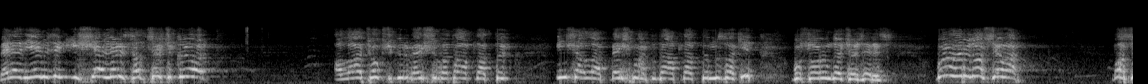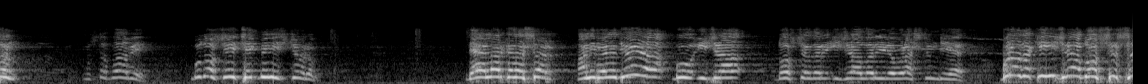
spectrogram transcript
Belediyemizin iş yerleri satışa çıkıyor. Allah'a çok şükür 5 Şubat'ı atlattık. İnşallah 5 Mart'ı da atlattığımız vakit bu sorunu da çözeriz. Burada bir dosya var. Basın. Mustafa abi bu dosyayı çekmeni istiyorum. Değerli arkadaşlar hani böyle diyor ya bu icra dosyaları icralarıyla uğraştım diye. Buradaki icra dosyası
